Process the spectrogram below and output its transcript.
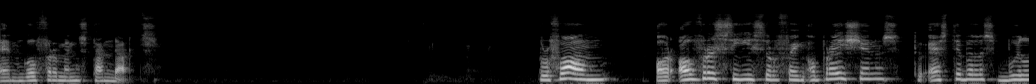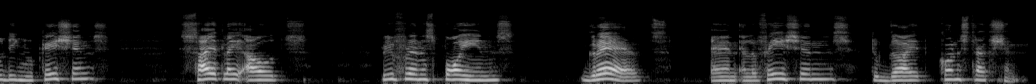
and government standards. Perform or oversee surveying operations to establish building locations, site layouts, reference points, grades, and elevations to guide construction.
